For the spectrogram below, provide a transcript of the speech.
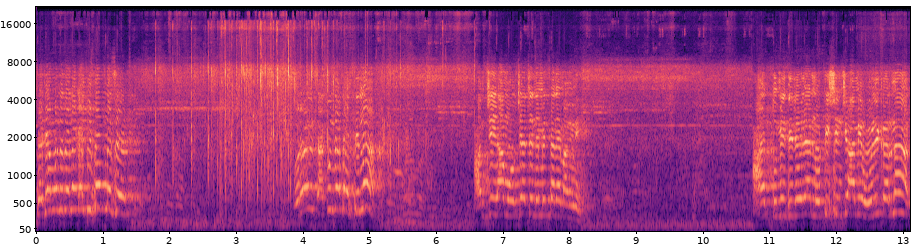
त्याच्यामध्ये त्यांना काही दिसत नसेल. बरोबर टाकून जात असतील ना? आमची या मोर्चाच्या निमित्ताने मागणी. आज तुम्ही दिलेल्या नोटिशींची आम्ही होळी करणार.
